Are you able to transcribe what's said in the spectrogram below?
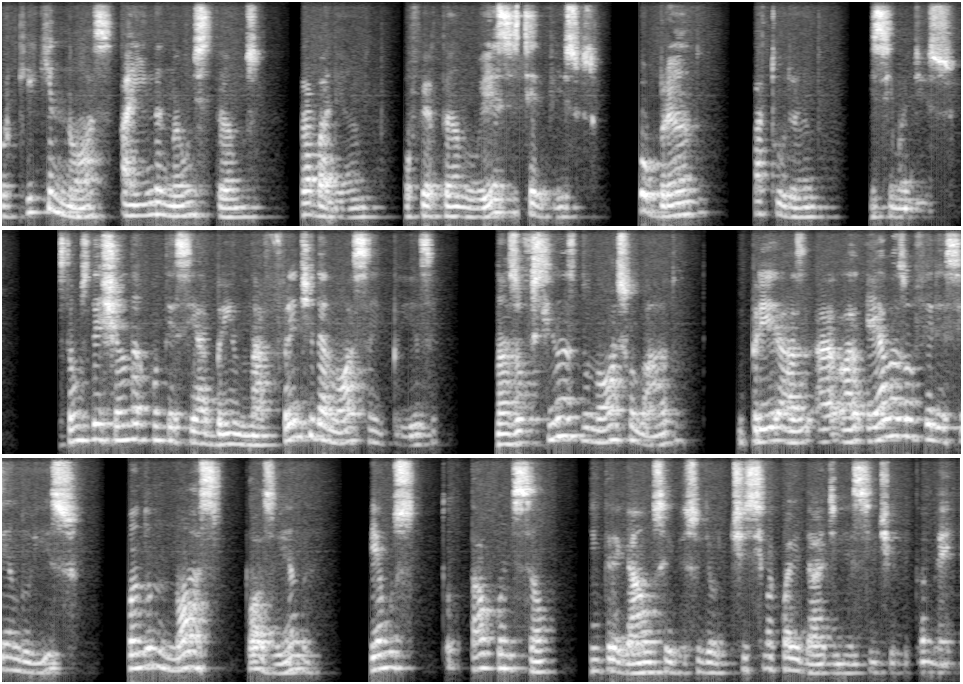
Por que, que nós ainda não estamos trabalhando, ofertando esses serviços, cobrando, faturando em cima disso? Estamos deixando acontecer, abrindo na frente da nossa empresa, nas oficinas do nosso lado, elas oferecendo isso, quando nós, pós-venda, temos total condição de entregar um serviço de altíssima qualidade nesse sentido também.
